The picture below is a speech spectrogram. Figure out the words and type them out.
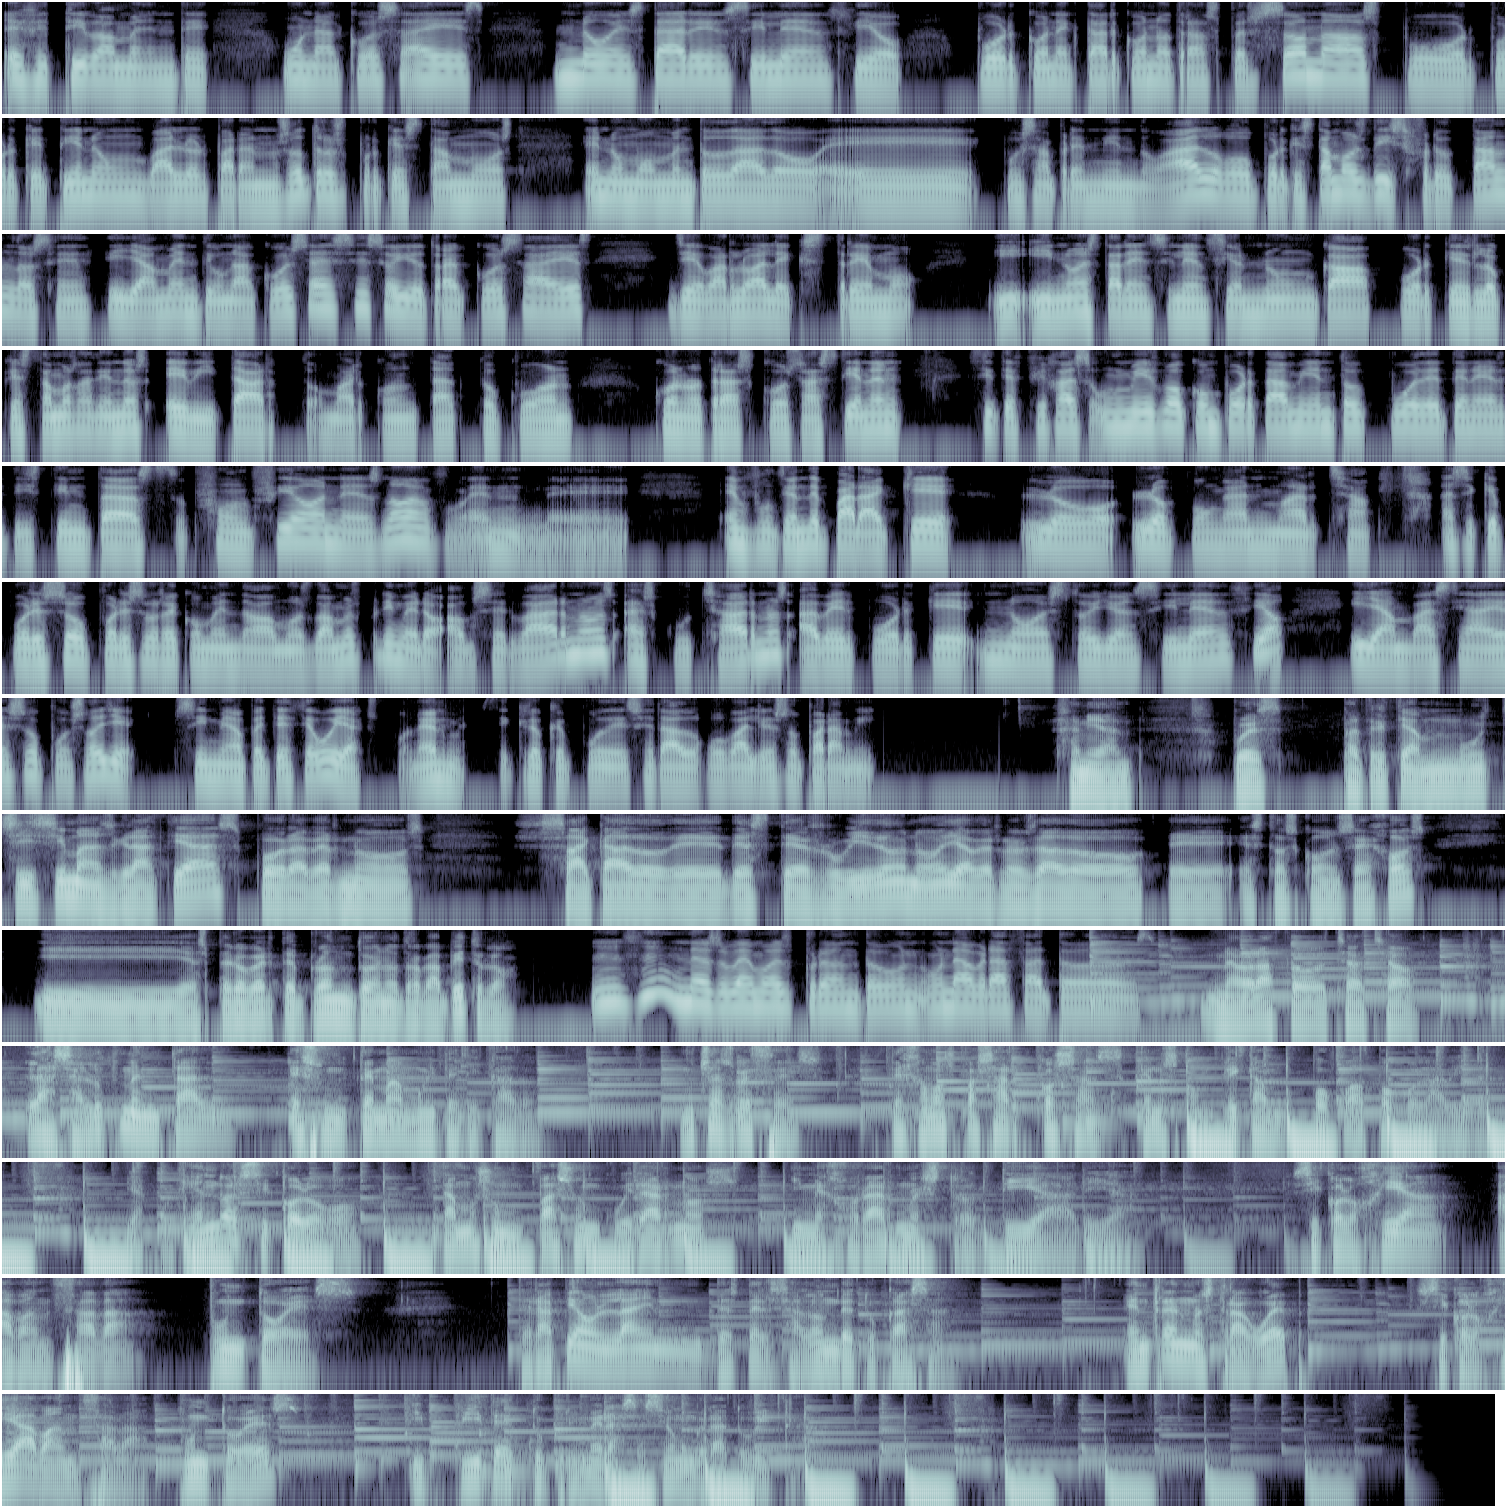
Efectivamente, una cosa es no estar en silencio por conectar con otras personas, por, porque tiene un valor para nosotros, porque estamos en un momento dado eh, pues aprendiendo algo, porque estamos disfrutando sencillamente. Una cosa es eso y otra cosa es llevarlo al extremo y, no estar en silencio nunca, porque lo que estamos haciendo es evitar tomar contacto con, con otras cosas. Tienen, si te fijas, un mismo comportamiento puede tener distintas funciones, ¿no? En, eh, en función de para qué lo, lo, ponga en marcha. Así que por eso, por eso recomendábamos, vamos primero a observarnos, a escucharnos, a ver por qué no estoy yo en silencio y ya en base a eso, pues oye, si me apetece voy a exponerme, si creo que puede ser algo valioso para mí. Genial. Pues Patricia, muchísimas gracias por habernos sacado de, este ruido ¿no? y habernos dado eh, estos consejos y espero verte pronto en otro capítulo. Nos vemos pronto. Un, abrazo a todos. Un abrazo. Chao, chao. La salud mental es un tema muy delicado. Muchas veces dejamos pasar cosas que nos complican poco a poco la vida. Y acudiendo al psicólogo, damos un paso en cuidarnos y mejorar nuestro día a día. Psicologiaavanzada.es Terapia online desde el salón de tu casa. Entra en nuestra web psicologiaavanzada.es y pide tu primera sesión gratuita.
